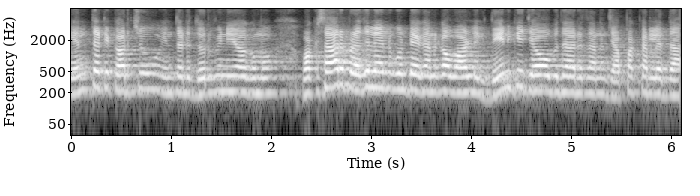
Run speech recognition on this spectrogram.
ఎంతటి ఖర్చు ఇంతటి దుర్వినియోగము ఒకసారి ప్రజలు ఎన్నుకుంటే కనుక వాళ్ళకి దేనికి జవాబుదారితనం చెప్పక్కర్లేదా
